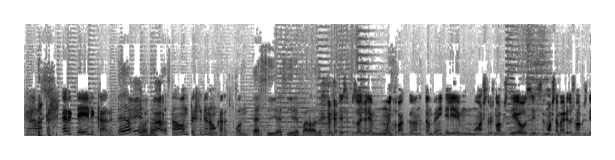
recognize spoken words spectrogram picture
Caraca, sério que é ele, cara? É, É, pô. cara. Não, não percebi não, cara. Pô, não- É sim, é sim. Repara lá depois. Esse episódio ele é muito bacana também. Ele mostra os novos deuses, mostra a maioria dos novos deuses,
